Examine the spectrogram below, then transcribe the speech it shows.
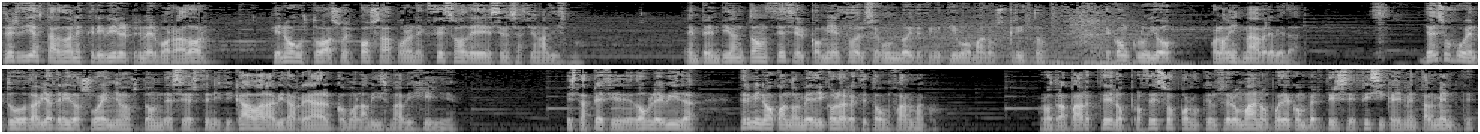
Tres días tardó en escribir el primer borrador, que no gustó a su esposa por el exceso de sensacionalismo. Emprendió entonces el comienzo del segundo y definitivo manuscrito, que concluyó con la misma brevedad. Ya en su juventud había tenido sueños donde se escenificaba la vida real como la misma vigilia. Esta especie de doble vida terminó cuando el médico le recetó un fármaco. Por otra parte, los procesos por los que un ser humano puede convertirse física y mentalmente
